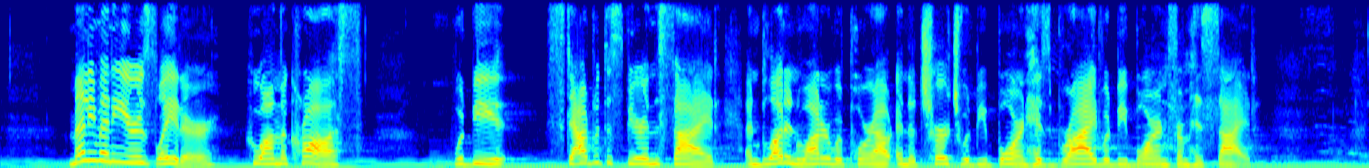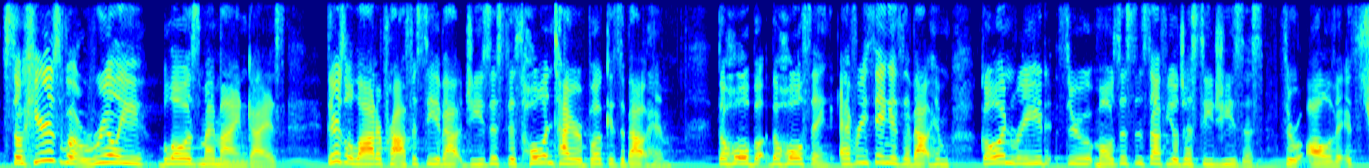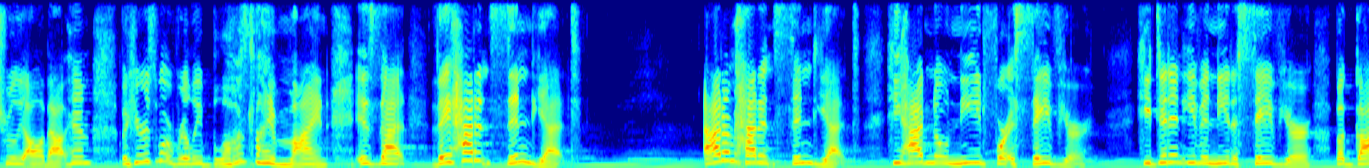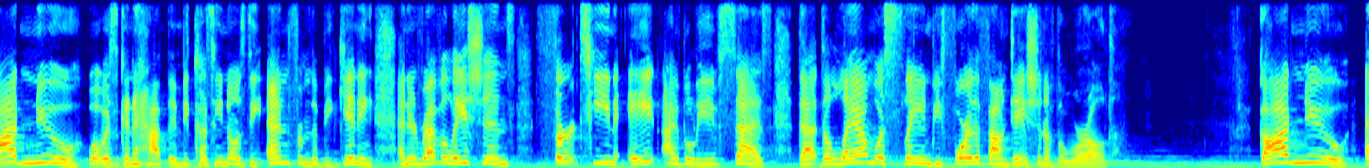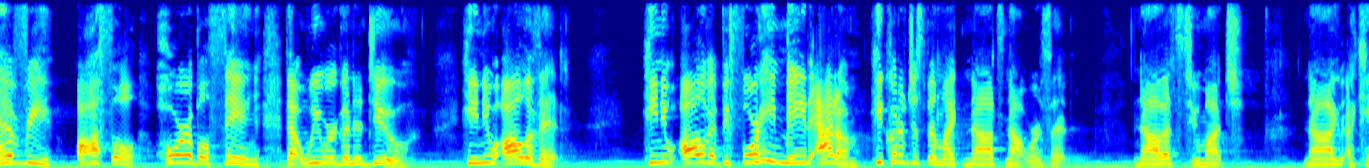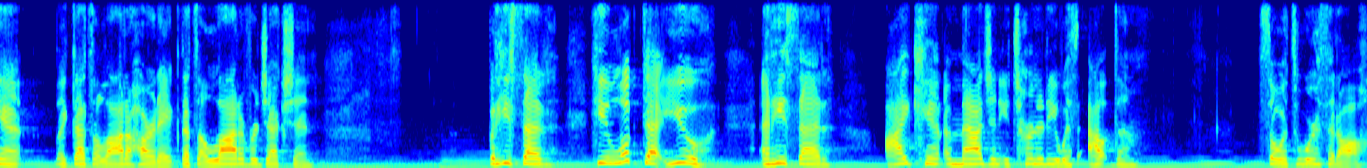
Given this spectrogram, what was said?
many, many years later, who on the cross would be stabbed with the spear in the side, and blood and water would pour out, and the church would be born. His bride would be born from his side. So here's what really blows my mind, guys. There's a lot of prophecy about Jesus. This whole entire book is about him. The whole the whole thing. Everything is about him. Go and read through Moses and stuff, you'll just see Jesus through all of it. It's truly all about him. But here's what really blows my mind is that they hadn't sinned yet. Adam hadn't sinned yet. He had no need for a savior. He didn't even need a savior, but God knew what was going to happen because he knows the end from the beginning. And in Revelations 13 8, I believe, says that the lamb was slain before the foundation of the world. God knew every awful, horrible thing that we were going to do. He knew all of it. He knew all of it before he made Adam. He could have just been like, nah, it's not worth it. Nah, that's too much. Nah, I, I can't. Like, that's a lot of heartache. That's a lot of rejection. But he said, he looked at you and he said, I can't imagine eternity without them. So it's worth it all.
